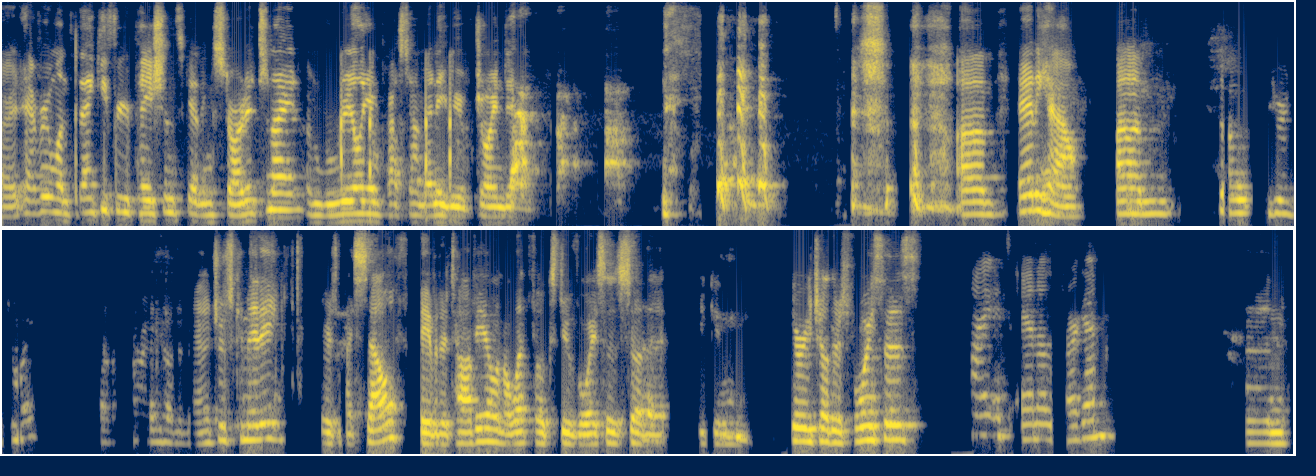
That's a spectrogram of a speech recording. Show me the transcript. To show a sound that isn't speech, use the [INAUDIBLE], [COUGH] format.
All right, everyone, thank you for your patience getting started tonight. I'm really impressed how many of you have joined in. [LAUGHS] um, anyhow, um, so you're joined on the managers committee. There's myself, David Ottavio, and I'll let folks do voices so that you can hear each other's voices. Hi, it's Anna Largan. And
